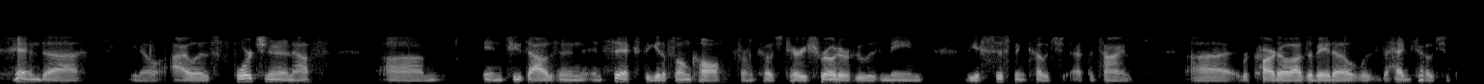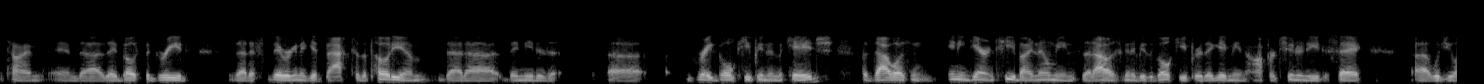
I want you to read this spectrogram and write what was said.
and uh you know I was fortunate enough um, in 2006 to get a phone call from Coach Terry Schroeder, who was named the assistant coach at the time. Uh, Ricardo Azevedo was the head coach at the time, and uh, they both agreed that if they were going to get back to the podium, that uh, they needed uh, great goalkeeping in the cage. But that wasn't any guarantee by no means that I was going to be the goalkeeper. They gave me an opportunity to say, uh, "Would you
